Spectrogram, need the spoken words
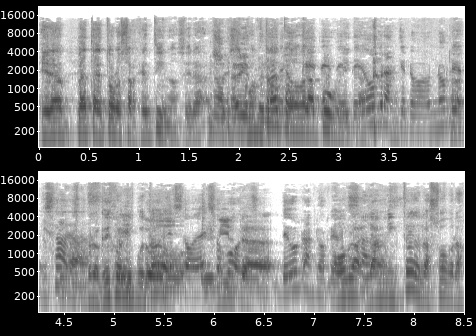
Era plata de todos los argentinos, era No, contrato Pero de obra que- de, pública. de obras que no, no realizadas. Pero que dijo el Esto- diputado, Eso, eso Mirta, de obras no obra- realizadas. la mitad de las obras,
